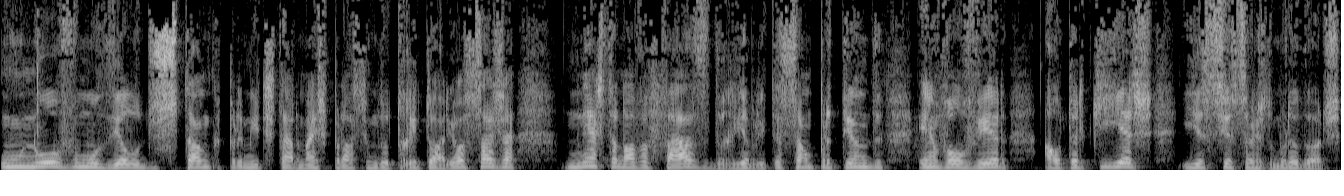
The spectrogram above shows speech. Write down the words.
um novo modelo de gestão que permite estar mais próximo do território. Ou seja, nesta nova fase, fase de reabilitação pretende envolver autarquias e associações de moradores.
